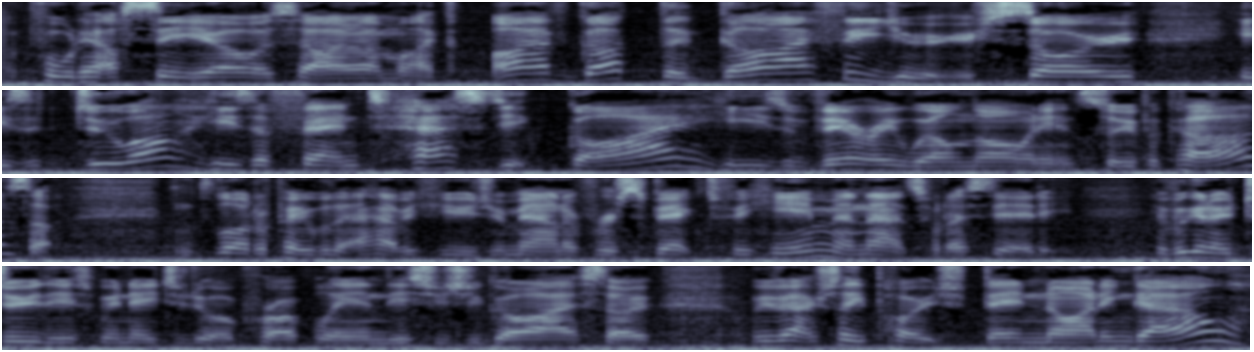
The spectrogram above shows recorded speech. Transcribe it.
I pulled our CEO aside. I'm like, I've got the guy for you. So he's a doer, he's a fantastic guy, he's very well known in supercars. There's a lot of people that have a huge amount of respect for him, and that's what I said. If we're going to do this, we need to do it properly, and this is your guy. So we've actually poached Ben Nightingale,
